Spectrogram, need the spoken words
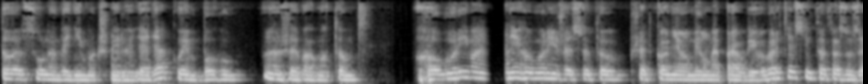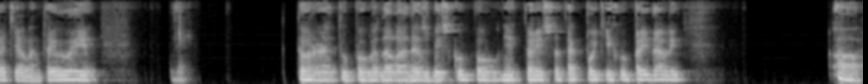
to sú len vynimoční ľudia. Ďakujem Bohu, že vám o tom hovorím a nehovorím, že sú to všetko neomilné pravdy. Overte si, toto sú zatiaľ len teórie ktoré tu povedal jeden z biskupov. Niektorí sa tak potichu pridali a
